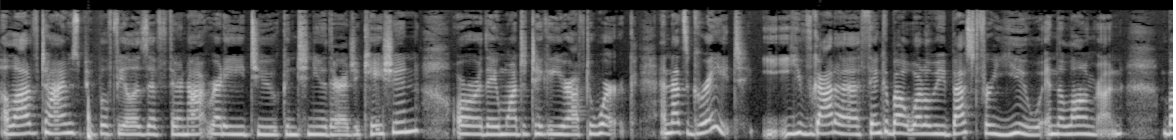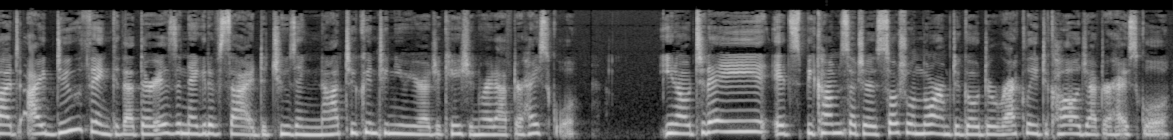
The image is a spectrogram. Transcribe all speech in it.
A lot of times, people feel as if they're not ready to continue their education or they want to take a year off to work. And that's great. You've got to think about what'll be best for you in the long run. But I do think that there is a negative side to choosing not to continue your education right after high school you know, today it's become such a social norm to go directly to college after high school.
